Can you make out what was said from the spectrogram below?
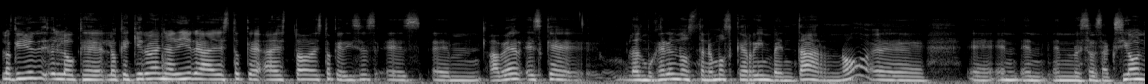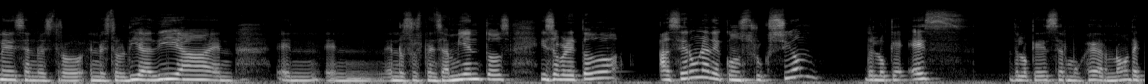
lo que yo, lo que lo que quiero añadir a esto que a esto esto que dices es em, a ver es que las mujeres nos tenemos que reinventar no eh, en, en, en, nuestras acciones en nuestro en nuestro día a día en en, en, nuestros pensamientos y sobre todo hacer una deconstrucción de lo que es, de lo que es ser mujer, ¿no? De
